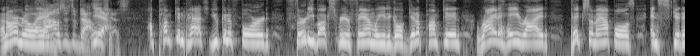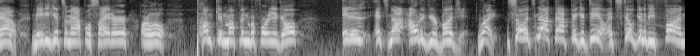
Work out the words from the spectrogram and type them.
an arm and a leg, Thousands of dollars, Yeah. yes. A pumpkin patch, you can afford 30 bucks for your family to go get a pumpkin, ride a hay ride, pick some apples, and skedaddle. Maybe get some apple cider or a little pumpkin muffin before you go. It is it's not out of your budget. Right. So it's not that big a deal. It's still going to be fun,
